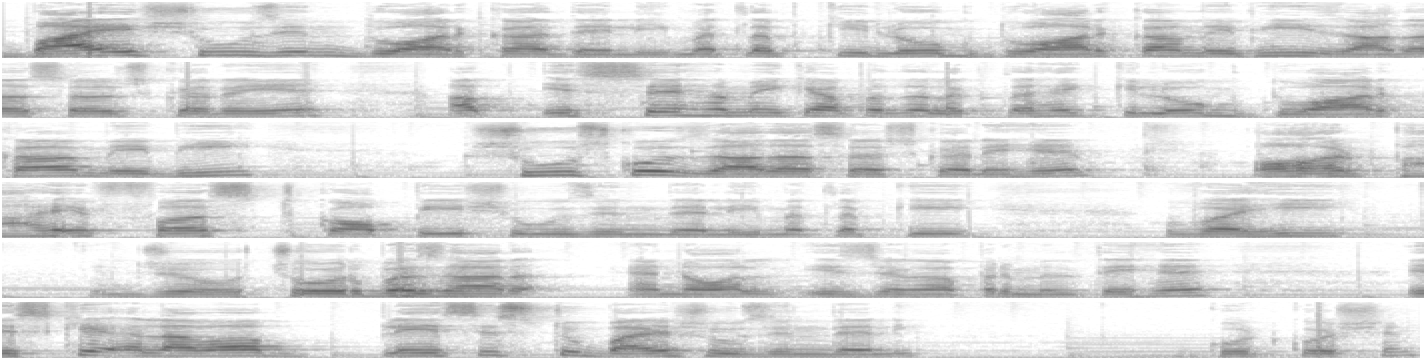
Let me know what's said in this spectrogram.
buy shoes in Dwarka Delhi. मतलब कि लोग द्वारका में भी ज़्यादा सर्च कर रहे हैं। अब इससे हमें क्या पता लगता है कि लोग द्वारका में भी शूज़ को ज़्यादा सर्च कर रहे हैं। और buy first copy shoes in Delhi. मतलब कि वही जो चोर बाज़ार एंड ऑल इस जगह पर मिलते हैं। इसके अलावा places to buy shoes in Delhi good question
